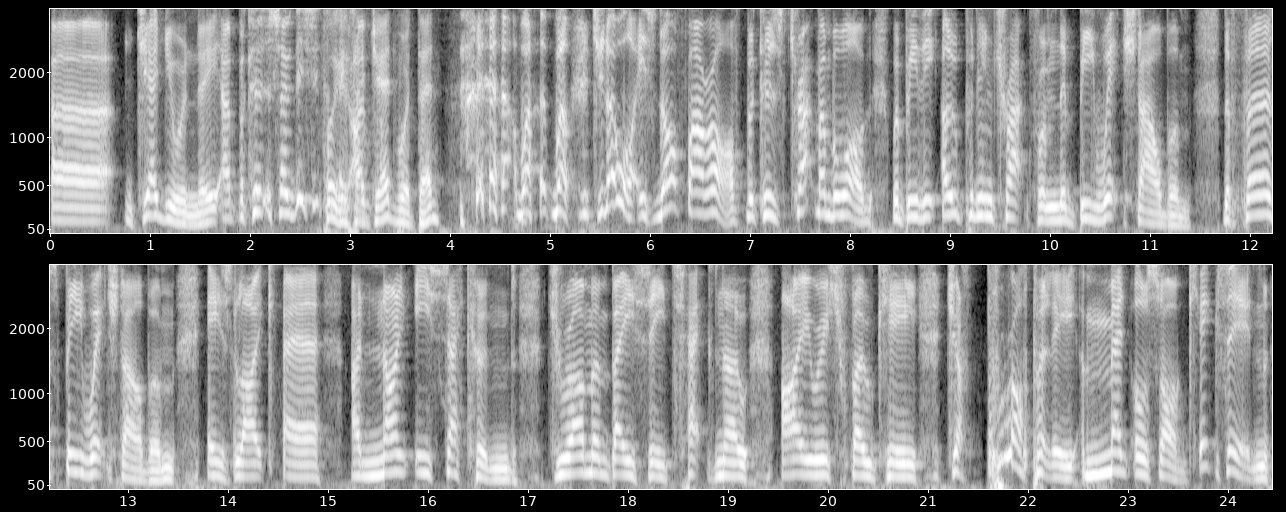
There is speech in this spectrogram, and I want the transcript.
Uh, genuinely, uh, because so this is I thought the you thing. were going to say Jedward then. well, well, do you know what? It's not far off because track number one would be the opening track from the Bewitched album. The first Bewitched album is like uh, a 90 second drum and bassy techno Irish folky, just properly mental song kicks in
